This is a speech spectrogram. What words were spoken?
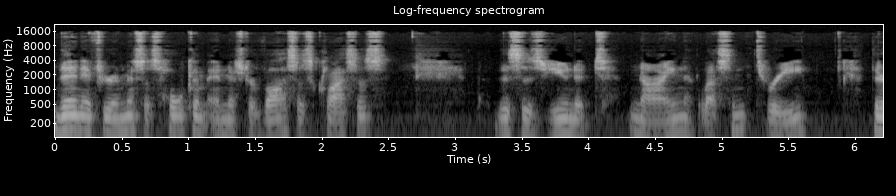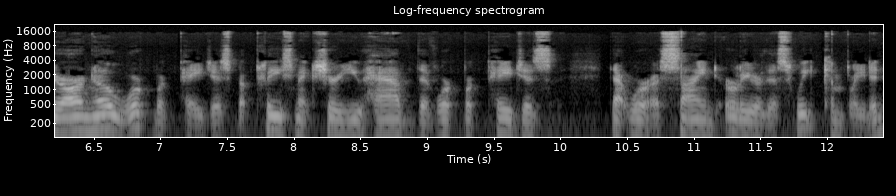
Then, if you're in Mrs. Holcomb and Mr. Voss's classes, this is Unit 9, Lesson 3. There are no workbook pages, but please make sure you have the workbook pages that were assigned earlier this week completed.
